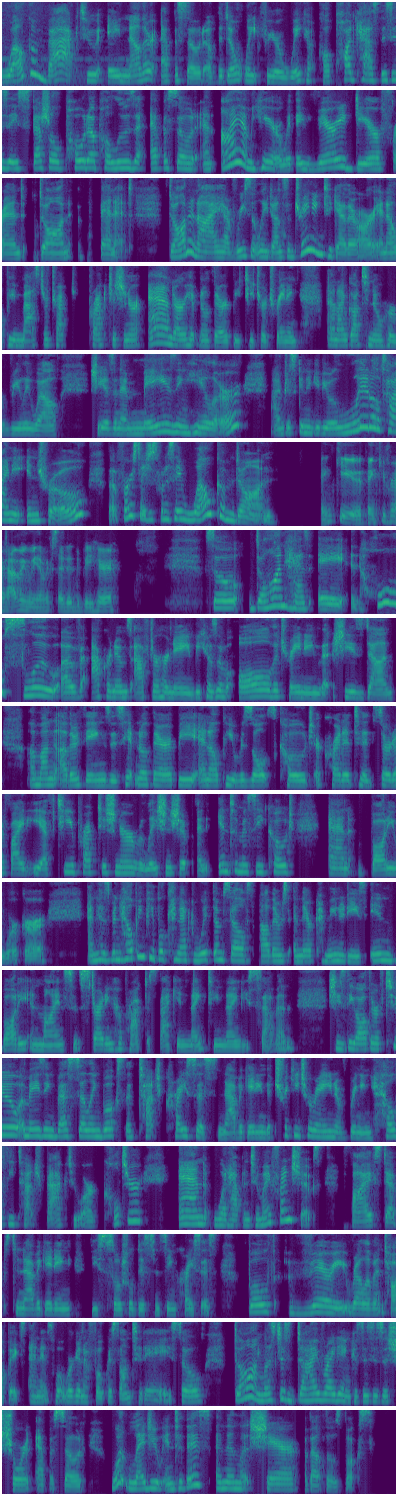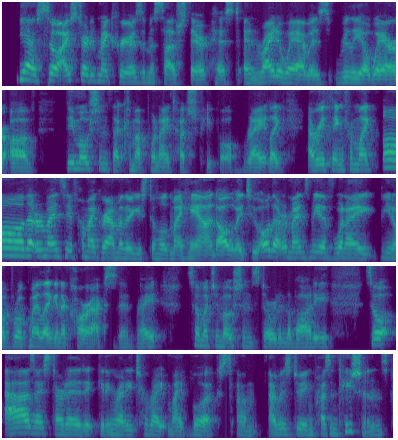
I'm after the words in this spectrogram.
Welcome back to another episode of the Don't Wait for Your Wake Up Call podcast. This is a special Podapalooza episode, and I am here with a very dear friend, Dawn Bennett. Dawn and I have recently done some training together, our NLP Master practitioner and our hypnotherapy teacher training, and I've got to know her really well. She is an amazing healer. I'm just going to give you a little tiny intro, but first, I just want to say welcome, Dawn. Thank you. Thank you for having me. I'm excited to be here. So, Dawn has a whole slew of acronyms after her name because of all the training that she's done. Among other things, is hypnotherapy, NLP results coach, accredited certified EFT practitioner, relationship and intimacy coach, and body worker, and has been helping people connect with themselves, others, and their communities in body and mind since starting her practice back in 1997. She's the author of two amazing best selling books The Touch Crisis Navigating the Tricky Terrain of Bringing Healthy Touch Back to Our Culture and what happened to my friendships five steps to navigating the social distancing crisis both very relevant topics and it's what we're going to focus on today. So dawn let's just dive right in because this is a short episode. What led you into this? And then let's share about those books. Yeah so i started my career as a massage therapist and right away i was really aware of the emotions that come up when I touch people, right? Like everything from like, oh, that reminds me of how my grandmother used to hold my hand, all the way to, oh, that reminds me of when I, you know, broke my leg in a car accident, right? So much emotion stored in the body. So as I started getting ready to write my books, um, I was doing presentations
